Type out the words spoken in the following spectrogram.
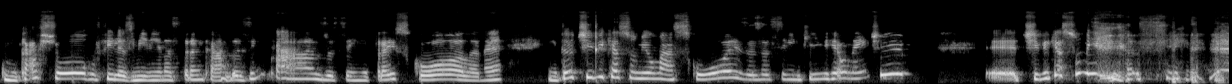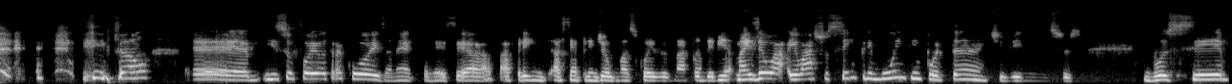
com cachorro, filhas meninas trancadas em casa, assim, para a escola, né? Então, eu tive que assumir umas coisas, assim, que realmente é, tive que assumir, assim. então, é, isso foi outra coisa, né? Comecei a aprender, assim, aprendi algumas coisas na pandemia, mas eu, eu acho sempre muito importante, Vinícius, você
